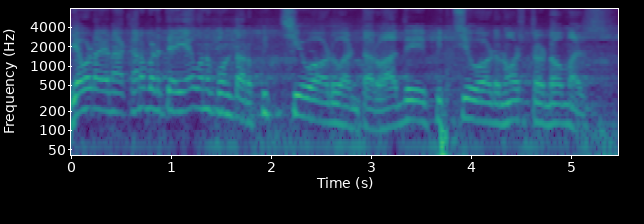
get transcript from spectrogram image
ఎవడైనా కనబడితే ఏమనుకుంటారు? పిచ్చివాడు అంటారు. అదే పిచ్చివాడు నోస్టడోమస్.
